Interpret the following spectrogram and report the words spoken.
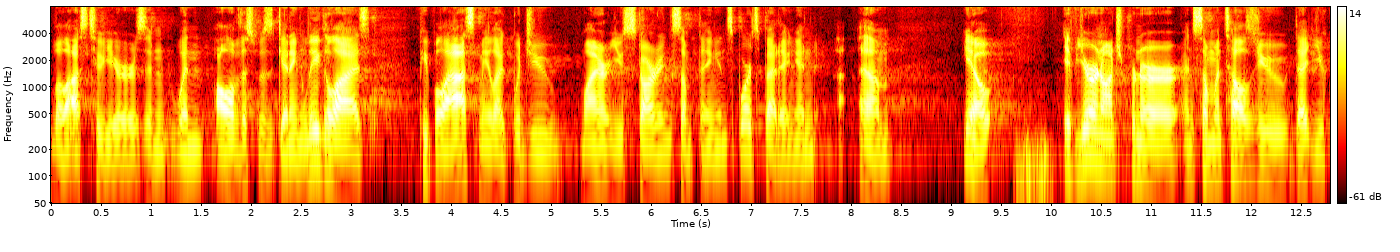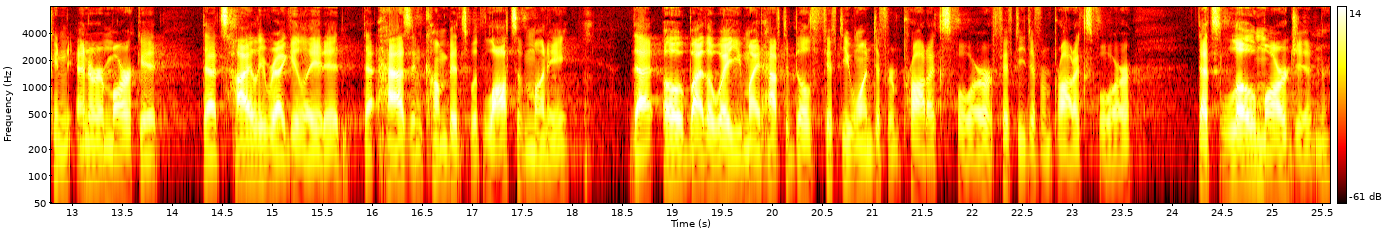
the last two years, and when all of this was getting legalized, people asked me like, "Would you? Why aren't you starting something in sports betting?" And um, you know, if you're an entrepreneur and someone tells you that you can enter a market that's highly regulated, that has incumbents with lots of money, that oh by the way you might have to build 51 different products for or 50 different products for, that's low margin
